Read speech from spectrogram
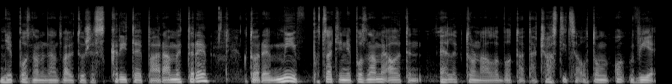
nepoznáme, nazvajú to, že skryté parametre, ktoré my v podstate nepoznáme, ale ten elektrón alebo tá, tá častica o tom vie.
